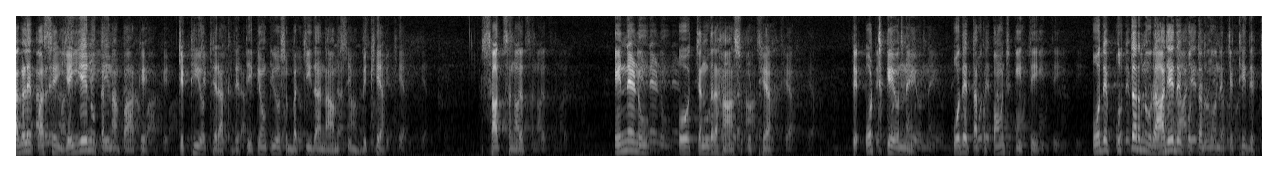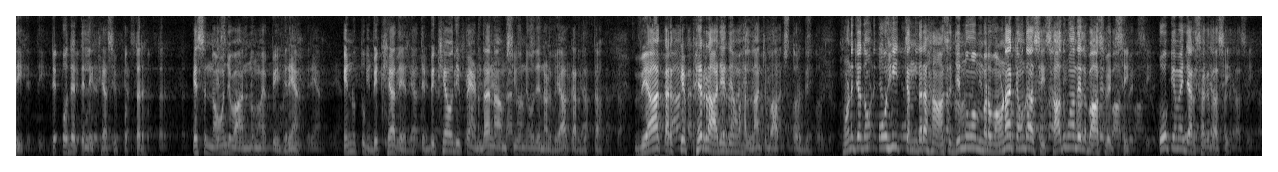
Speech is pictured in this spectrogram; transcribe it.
ਅਗਲੇ ਪਾਸੇ ਯਈਏ ਨੂੰ ਕੰਨਾ ਪਾ ਕੇ ਚਿੱਠੀ ਉੱਥੇ ਰੱਖ ਦਿੱਤੀ ਕਿਉਂਕਿ ਉਸ ਬੱਚੀ ਦਾ ਨਾਮ ਸੀ ਵਿਖਿਆ ਸਤ ਸੰਗਤ। ਇੰਨੇ ਨੂੰ ਉਹ ਚੰਦਰਹਾਸ ਉੱਠਿਆ ਤੇ ਉੱਠ ਕੇ ਉਹਨੇ ਉਹਦੇ ਤੱਕ ਪਹੁੰਚ ਕੀਤੀ। ਉਹਦੇ ਪੁੱਤਰ ਨੂੰ, ਰਾਜੇ ਦੇ ਪੁੱਤਰ ਨੂੰ ਉਹਨੇ ਚਿੱਠੀ ਦਿੱਤੀ ਤੇ ਉਹਦੇ ਤੇ ਲਿਖਿਆ ਸੀ, ਪੁੱਤਰ, ਇਸ ਨੌਜਵਾਨ ਨੂੰ ਮੈਂ ਭੇਜ ਰਿਹਾ। ਇਹਨੂੰ ਤੂੰ ਵਿਖਿਆ ਦੇ ਦੇ। ਤੇ ਵਿਖਿਆ ਉਹਦੀ ਭੈਣ ਦਾ ਨਾਮ ਸੀ, ਉਹਨੇ ਉਹਦੇ ਨਾਲ ਵਿਆਹ ਕਰ ਦਿੱਤਾ। ਵਿਆਹ ਕਰਕੇ ਫਿਰ ਰਾਜੇ ਦੇ ਮਹੱਲਾਂ 'ਚ ਵਾਪਸ ਤੁਰ ਗਏ। ਹੁਣ ਜਦੋਂ ਉਹੀ ਚੰਦਰਹਾਸ ਜਿਹਨੂੰ ਉਹ ਮਰਵਾਉਣਾ ਚਾਹੁੰਦਾ ਸੀ, ਸਾਧੂਆਂ ਦੇ ਲਿਬਾਸ ਵਿੱਚ ਸੀ, ਉਹ ਕਿਵੇਂ ਜਰ ਸਕਦਾ ਸੀ?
